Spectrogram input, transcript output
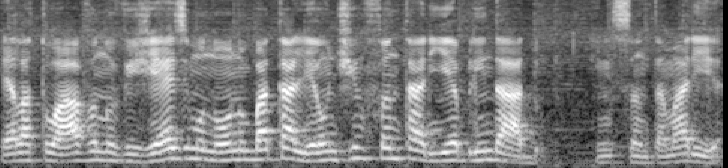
ela atuava no 29º Batalhão de Infantaria Blindado, em Santa Maria.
